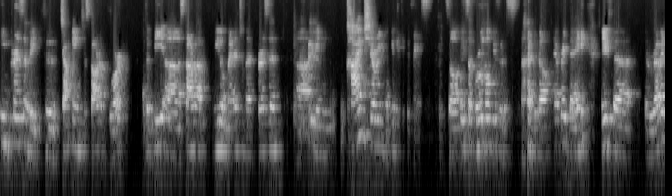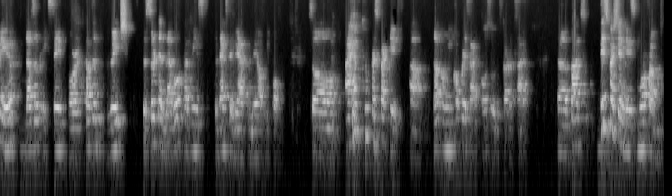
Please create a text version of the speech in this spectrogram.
in personally to jump into startup work to be a startup middle management person uh, in time sharing mobility business. So it's a brutal business. you know, every day if the, the revenue doesn't exceed or doesn't reach the certain level, that means the next day we have to lay off people. So I have two perspectives, uh, not only corporate side, also the startup side. Uh, but this question is more from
